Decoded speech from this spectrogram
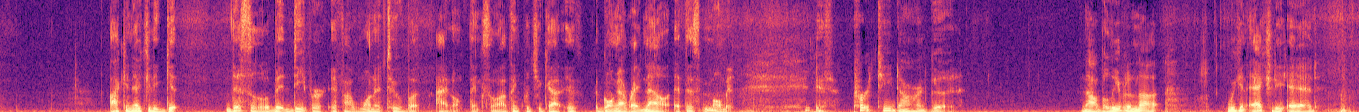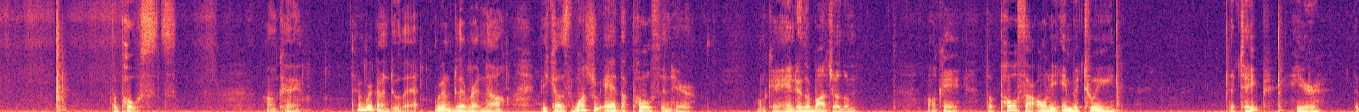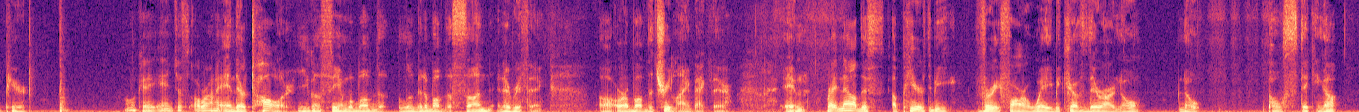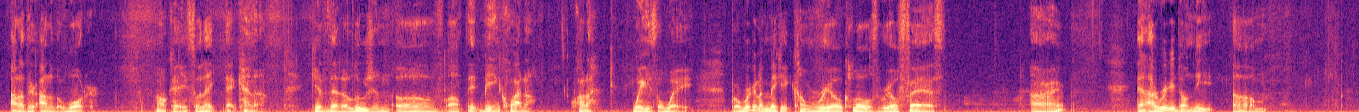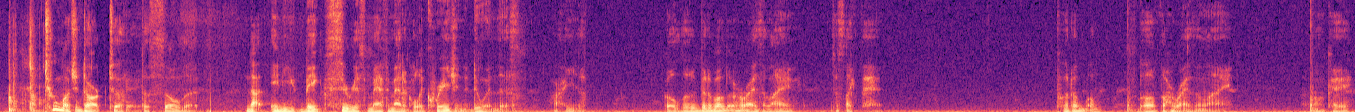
I can actually get this a little bit deeper if I wanted to but I don't think so. I think what you got is going on right now at this moment is pretty darn good. Now, believe it or not, we can actually add the posts. Okay. And we're going to do that. We're going to do that right now. Because once you add the posts in here, okay, and there's a bunch of them, okay, the posts are only in between the tape here, the pier, okay, and just around here. And they're taller. You're going to see them above the, a little bit above the sun and everything, uh, or above the tree line back there. And right now this appears to be very far away because there are no no posts sticking up out of there out of the water. Okay, so that that kind of gives that illusion of uh, it being quite a quite a ways away. But we're gonna make it come real close, real fast. All right, and I really don't need um, too much dark to, to sell that. not any big serious mathematical equation to doing this. All right, you just go a little bit above the horizon line, just like that. Put them above the horizon line. Okay,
